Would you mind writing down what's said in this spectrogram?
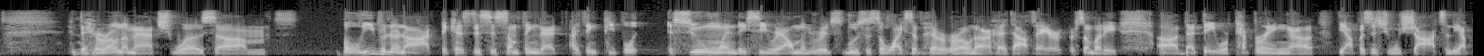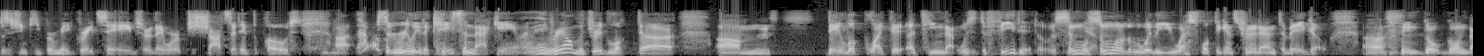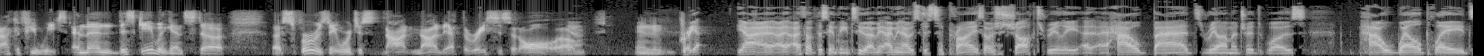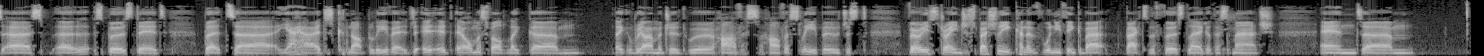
the Girona match was, um, believe it or not, because this is something that I think people assume when they see Real Madrid loses the likes of Girona or Getafe or, or somebody uh, that they were peppering uh, the opposition with shots and the opposition keeper made great saves or they were just shots that hit the post. Mm-hmm. Uh, that wasn't really the case in that game. I mean, Real Madrid looked. Uh, um, they looked like a, a, team that was defeated. It was similar, yeah. similar to the way the U.S. looked against Trinidad and Tobago, uh, go, going back a few weeks. And then this game against uh, uh, Spurs, they were just not not at the races at all. Um, yeah. And great, yeah. Yeah, I, I, thought the same thing too. I mean, I mean, I was just surprised. I was shocked, really, at, how bad Real Madrid was, how well played uh, uh, Spurs did. But uh, yeah, I just could not believe it. It, it, it almost felt like um, like Real Madrid were half half asleep. It was just very strange, especially kind of when you think about back to the first leg of this match, and um,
